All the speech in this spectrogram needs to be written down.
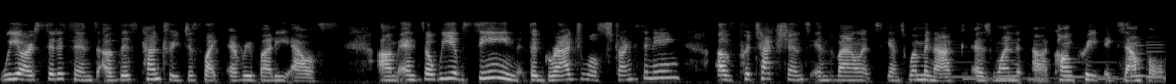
We are citizens of this country just like everybody else. Um, and so we have seen the gradual strengthening of protections in the Violence Against Women Act as one uh, concrete example.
